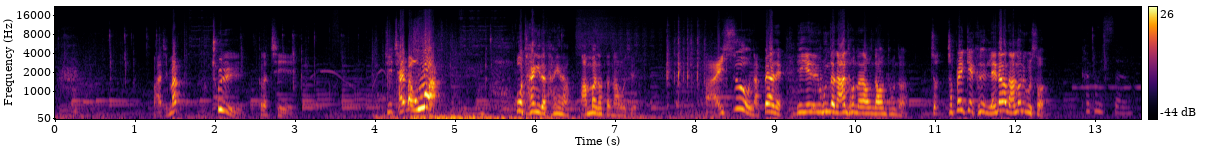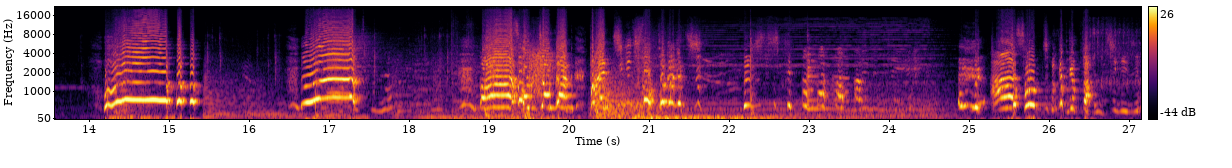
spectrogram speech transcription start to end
마지막 출. 그렇지. 뒤에 잘봐. 우와! 어 다행이다 다행이다. 안 맞았다 나머지 나이스 나 빼야돼. 얘, 얘 온다 나한테 온다 나온다 나한테 온다. 저, 저 뺄게. 그 레나가 나 노리고 있어. 가고 있어요. 아! 섬정각 반칙이지 섬정각은 씨. 안 되는데. 아 섬정각은 반칙이지.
